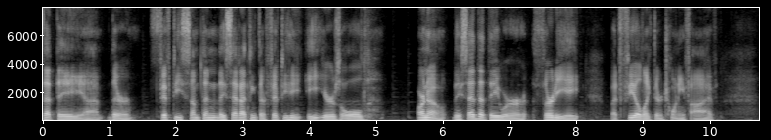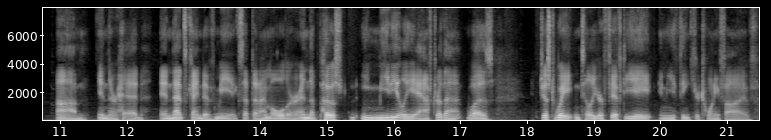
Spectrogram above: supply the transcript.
that they uh, they're 50 something. They said I think they're 58 years old, or no, they said that they were 38 but feel like they're 25 um, in their head, and that's kind of me, except that I'm older. And the post immediately after that was just wait until you're 58 and you think you're 25,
